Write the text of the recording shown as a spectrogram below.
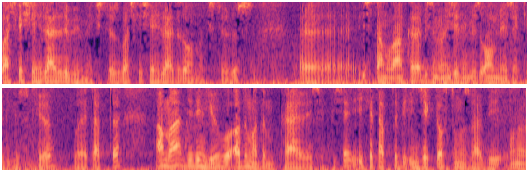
başka şehirlerde de büyümek istiyoruz. Başka şehirlerde de olmak istiyoruz. E, İstanbul, Ankara bizim önceliğimiz olmayacak gibi gözüküyor bu etapta. Ama dediğim gibi bu adım adım karar verecek bir şey. İlk etapta bir inject loftumuz var. Bir onu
